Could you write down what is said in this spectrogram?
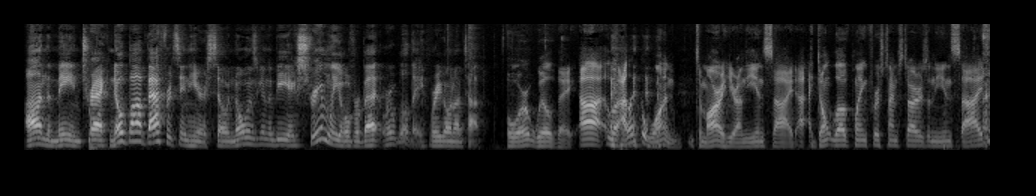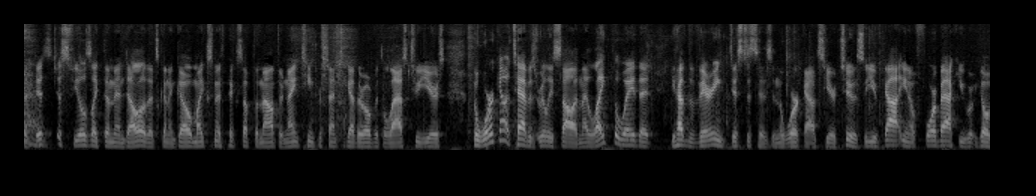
on the main track. No Bob Baffert's in here, so no one's going to be extremely overbet, or will they? Where are you going on top? Or will they? Uh, look, I like the one tomorrow here on the inside. I don't love playing first time starters on the inside, but this just feels like the Mandella that's going to go. Mike Smith picks up the mount. They're 19% together over the last two years. The workout tab is really solid. And I like the way that you have the varying distances in the workouts here, too. So you've got, you know, four back, you go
